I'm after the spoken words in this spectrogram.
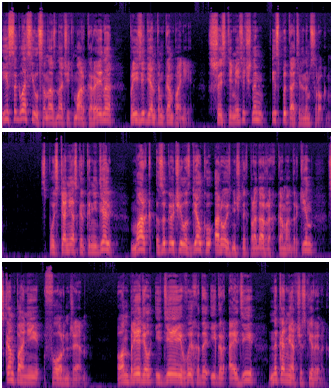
и согласился назначить Марка Рейна президентом компании с шестимесячным испытательным сроком. Спустя несколько недель Марк заключил сделку о розничных продажах Commander Keen с компанией FornGen. Он бредил идеей выхода игр ID на коммерческий рынок.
